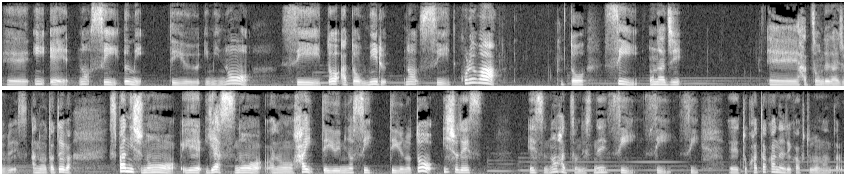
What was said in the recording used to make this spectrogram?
えー、EA の see 海っていう意味の see とあと見るの see これは、えっと、see 同じ、えー、発音で大丈夫です。あの例えばスパニッシュの Yes のあのはいっていう意味の See っていうのと一緒です。S の発音ですね。C C C えっ、ー、とカタカナで書くとどうなんだろ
